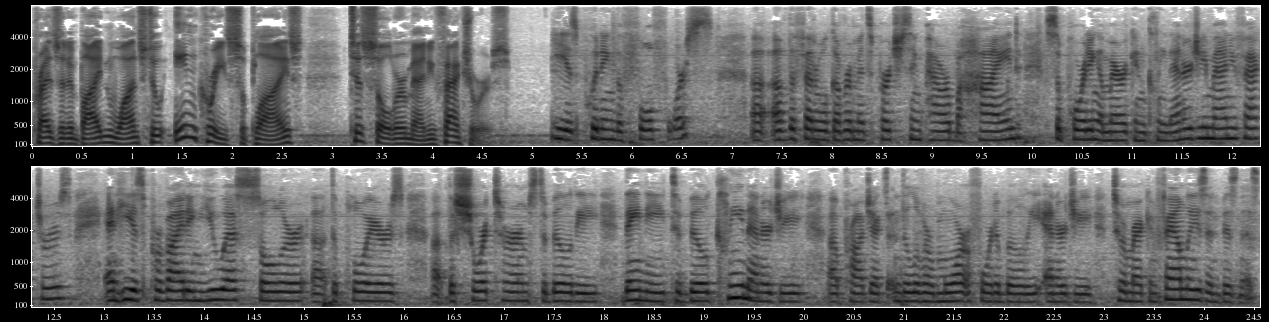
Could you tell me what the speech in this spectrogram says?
President Biden wants to increase supplies to solar manufacturers. He is putting the full force uh, of the federal government's purchasing power behind supporting American clean energy manufacturers, and he is providing U.S. solar uh, deployers uh, the short term stability they need to build clean energy uh, projects and deliver more affordability energy to American families and business.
